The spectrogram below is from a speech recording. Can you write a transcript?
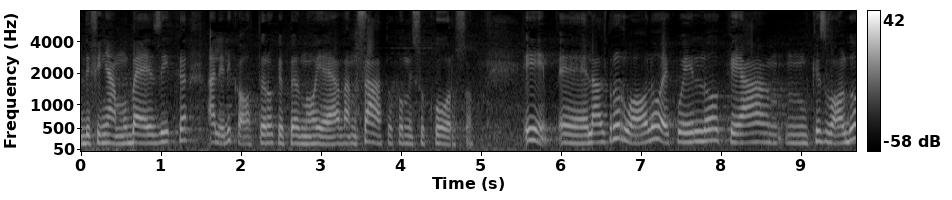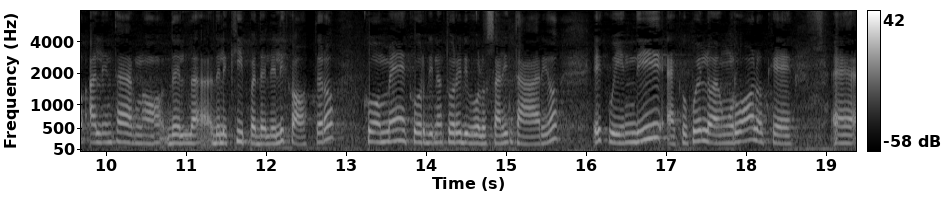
definiamo basic all'elicottero che per noi è avanzato come soccorso e eh, l'altro ruolo è quello che, ha, mh, mm, che svolgo all'interno del, dell'equipe dell'elicottero come coordinatore di volo sanitario e quindi ecco, quello è un ruolo che eh,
